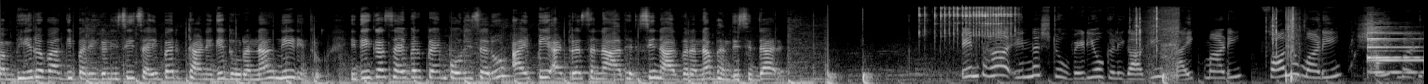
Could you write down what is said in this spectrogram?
ಗಂಭೀರವಾಗಿ ಪರಿಗಣಿಸಿ ಸೈಬರ್ ಠಾಣೆಗೆ ದೂರನ್ನ ನೀಡಿದ್ರು. ಇದೀಗ ಸೈಬರ್ ಕ್ರೈಂ ಪೊಲೀಸರು ಐಪಿ ಅಡ್ರೆಸ್ ಅನ್ನು ಆಧರಿಸಿ ನಾಲ್ವರನ್ನ ಬಂಧಿಸಿದ್ದಾರೆ. ಇಂತಹ ಇನ್ನಷ್ಟು ವಿಡಿಯೋಗಳಿಗಾಗಿ ಲೈಕ್ ಮಾಡಿ, ಫಾಲೋ ಮಾಡಿ, ಶೇರ್ ಮಾಡಿ.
